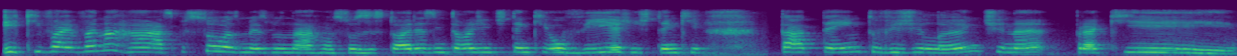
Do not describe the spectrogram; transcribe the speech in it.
e que vai, vai narrar, as pessoas mesmo narram as suas histórias, então a gente tem que ouvir, a gente tem que estar tá atento, vigilante, né, para que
